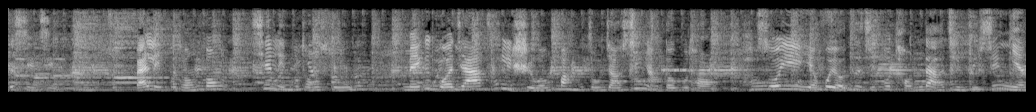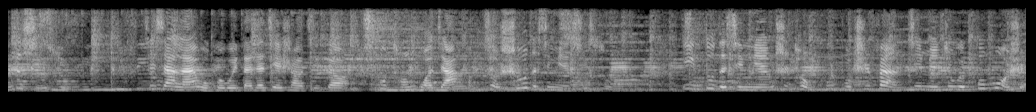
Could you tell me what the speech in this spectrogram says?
的希冀。百里不同风，千里不同俗。每个国家历史文化、宗教信仰都不同，所以也会有自己不同的庆祝新年的习俗。接下来我会为大家介绍几个不同国家很特殊的新年习俗。印度的新年是痛哭不吃饭，见面就会泼墨水。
